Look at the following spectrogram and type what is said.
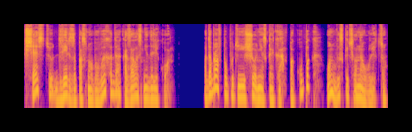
К счастью, дверь запасного выхода оказалась недалеко. Подобрав по пути еще несколько покупок, он выскочил на улицу.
